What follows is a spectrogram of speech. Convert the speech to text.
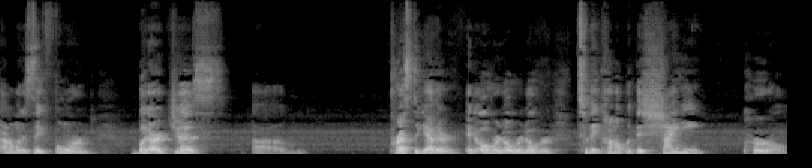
I don't want to say formed, but are just um, pressed together and over and over and over till they come up with this shiny pearl.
